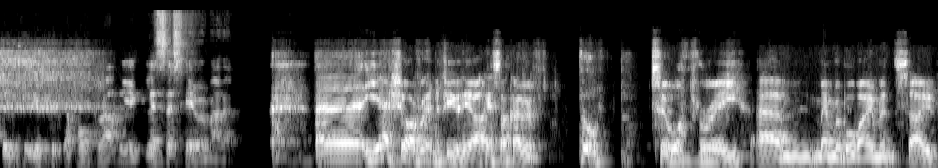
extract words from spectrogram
things that you picked up on throughout the year. Let's let's hear about it. Uh, yeah, sure. I've written a few here. I guess I'll go with sort of two or three um, memorable moments. So,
